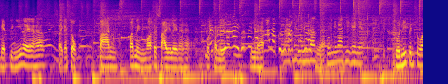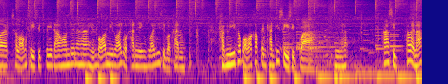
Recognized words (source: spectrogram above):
เด็ดอย่างนี้เลยนะฮะ ใส่กระจกปานประหนึ่งมอเตอร์ไซค์เลยนะฮะ รถคันนี้นี่นะฮะน่ารักคุณหน้าพัดที่คุคุณณมีหน้าคุณมีหน้าที่แค่นี้ตัวนี้เป็นตัวฉลอง 40 ปีดาวฮอนด้วยนะฮะ เห็นบอกว่ามีร้อยกว่าคันเอง120กว่าคัน คันนี้เขาบอกว่าเขาเป็นคันที่ 40 กว่า นี่นะฮะ50เท่าไหร่นะ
